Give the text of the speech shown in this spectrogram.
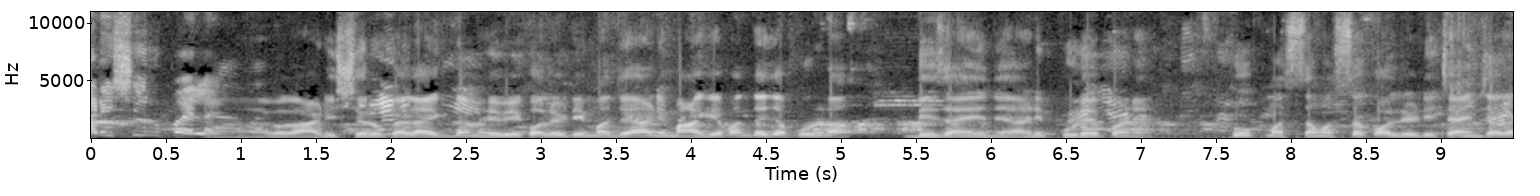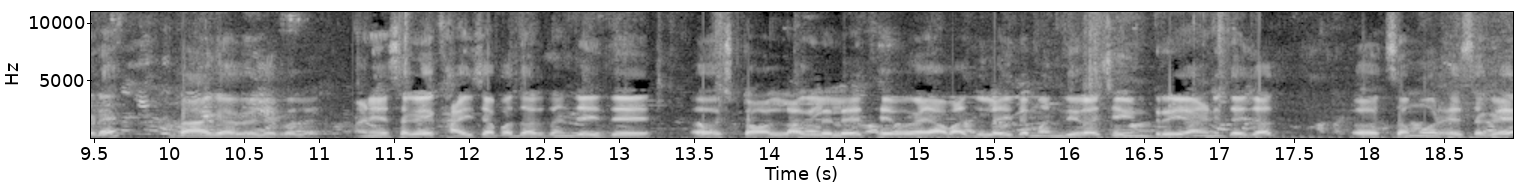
अडीचशे रुपयाला आहे. बघा अडीचशे रुपयाला एकदम हेवी क्वालिटीमध्ये आणि मागे पण त्याच्या पूर्ण डिझाईन आहे आणि पुढे पण आहे. खूप मस्त मस्त क्वालिटीच्या यांच्याकडे बॅग अवेलेबल आहे आणि हे सगळे खायच्या पदार्थांचे इथे स्टॉल लागलेले आहेत. हे बघा या बाजूला इथे मंदिराची एंट्री आहे आणि त्याच्यात समोर हे सगळे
